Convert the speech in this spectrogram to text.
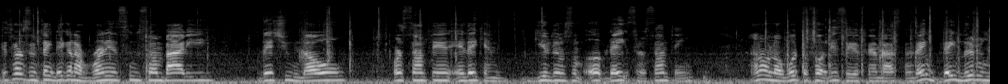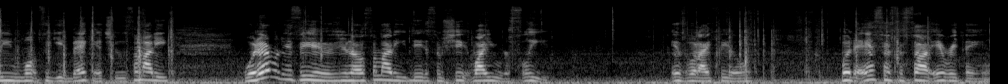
This person think they're going to run into somebody that you know or something and they can give them some updates or something. I don't know what the fuck this is, fam. They they literally want to get back at you. Somebody, whatever this is, you know, somebody did some shit while you were asleep. Is what I feel. But the ancestors saw everything.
